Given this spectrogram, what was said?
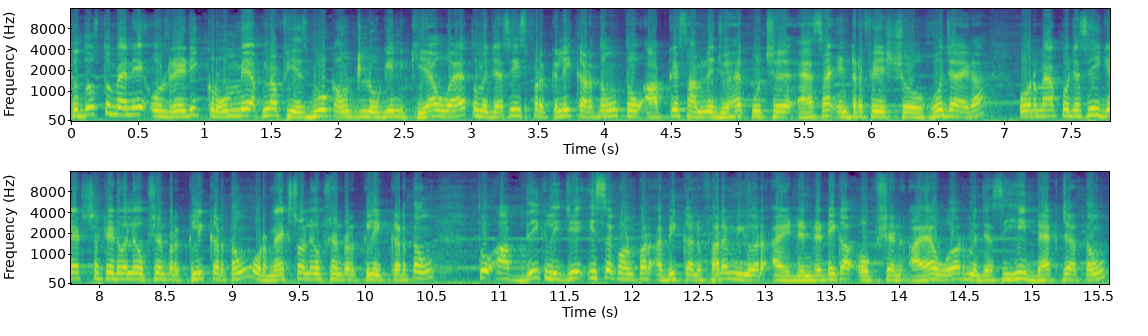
तो दोस्तों, मैंने ऑलरेडी क्रोम में अपना फेसबुक अकाउंट लॉगिन किया हुआ है तो मैं जैसे इस पर क्लिक करता हूँ तो आपके सामने जो है कुछ ऐसा इंटरफेस शो हो जाएगा। और मैं आपको जैसे ही गेट स्टार्टेड वाले ऑप्शन पर क्लिक करता हूँ और नेक्स्ट वाले ऑप्शन पर क्लिक करता हूँ तो आप देख लीजिए, इस अकाउंट पर अभी कन्फर्म यूर आइडेंटिटी का ऑप्शन आया हुआ और मैं जैसे ही बैक जाता हूँ,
